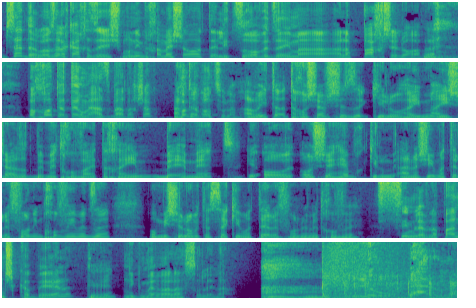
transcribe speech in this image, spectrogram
בסדר, לא זה לקח איזה 85 שעות אה, לצרוב את זה עם ה- על הפח שלו, אבל פחות או יותר מאז ועד עכשיו, כל אתה- דבר צולם. אבל היית- אתה חושב שזה, כאילו, האם האישה הזאת באמת חווה את החיים באמת? או, או שהם, כאילו, האנשים עם הטלפונים חווים את זה? או מי שלא מתעסק עם הטלפון באמת חווה? שים לב לפאנץ', קבל, כן. נגמרה לה הסוללה. Battery.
